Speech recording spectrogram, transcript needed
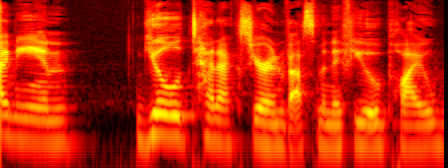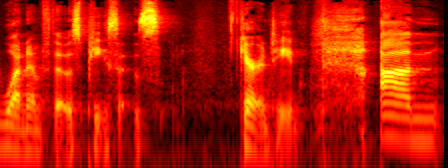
I mean, you'll 10x your investment if you apply one of those pieces. Guaranteed. Um,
